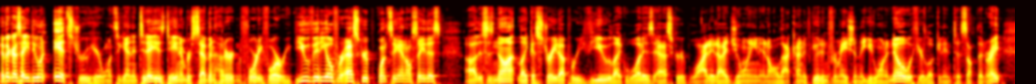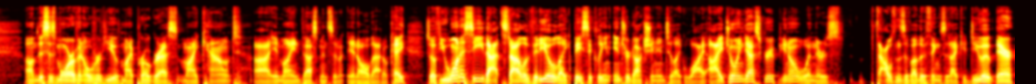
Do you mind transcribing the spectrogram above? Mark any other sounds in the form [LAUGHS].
Hey there guys, how you doing? It's Drew here once again, and today is day number 744 review video for S Group. Once again, I'll say this, uh, this is not like a straight up review, like what is S Group, why did I join, and all that kind of good information that you'd want to know if you're looking into something, right? Um, this is more of an overview of my progress, my count uh, in my investments, and, and all that. Okay, so if you want to see that style of video, like basically an introduction into like why I joined S Group, you know, when there's thousands of other things that I could do out there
